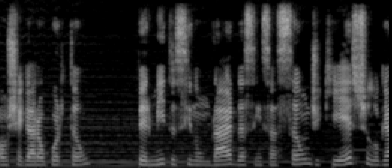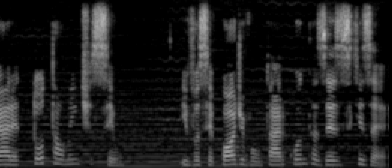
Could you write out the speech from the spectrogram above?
Ao chegar ao portão, permita-se inundar da sensação de que este lugar é totalmente seu. E você pode voltar quantas vezes quiser.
